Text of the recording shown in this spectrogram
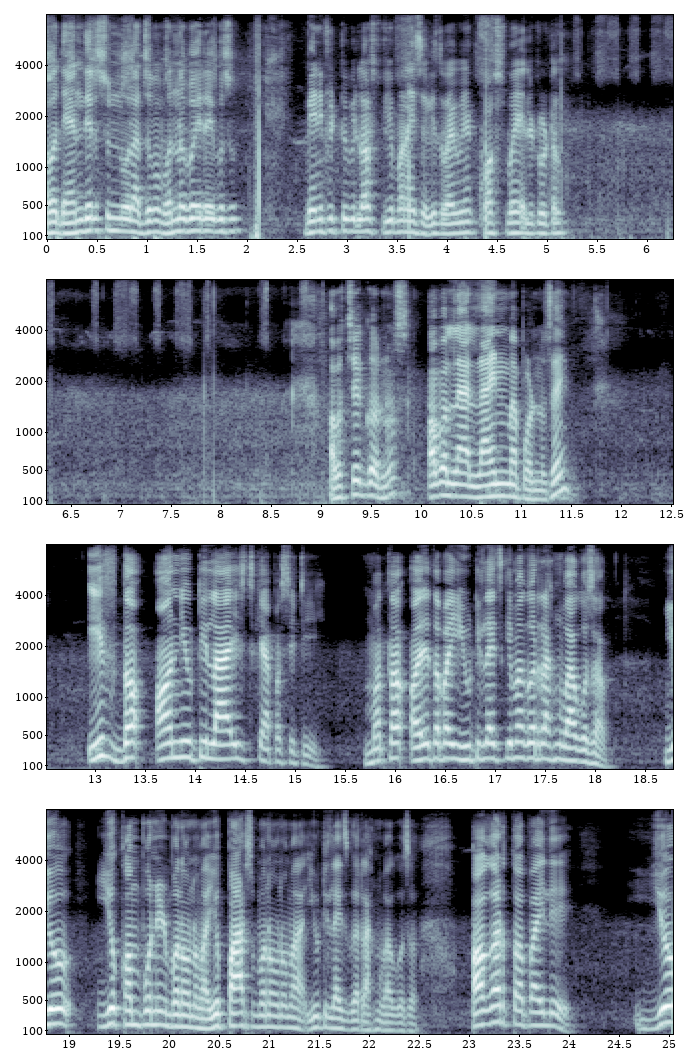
अब ध्यान दिएर सुन्नु होला जो म भन्न गइरहेको छु बेनिफिट टु बी लस्ट यो बनाइसक्यो तपाईँको यहाँ कस्ट भइहाल्यो टोटल अब चेक गर्नुहोस् अब ला लाइनमा पढ्नुहोस् है इफ द अनयुटिलाइज क्यापासिटी मतलब अहिले तपाईँ युटिलाइज केमा गरिराख्नु भएको छ? यो यो कम्पोनेन्ट बनाउनुमा यो पार्ट्स बनाउनुमा युटिलाइज गरिराख्नु भएको छ। अगर तपाईँले यो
